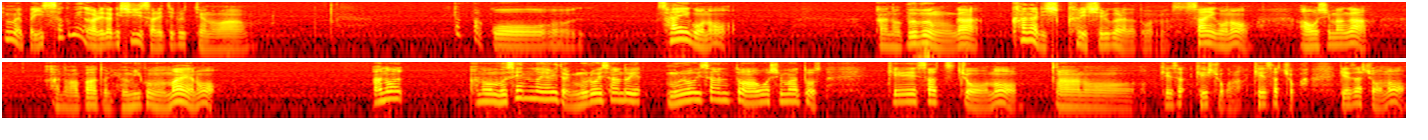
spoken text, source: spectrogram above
でもやっぱ1作目があれだけ支持されてるっていうのはやっぱこう最後のあの部分がかなりしっかりしてるからだと思います。最後の青島があのアパートに踏み込む前のあのあの無線のやり取り室井さんと室井さんと青島と警察庁のあの警察警視庁かな？警察庁か。警察庁の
